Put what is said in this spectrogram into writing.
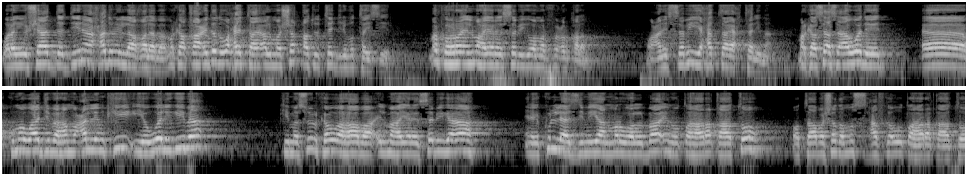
walan yushaadda diina axadun ilaa halaba marka qaacidadu waxay tahay almashaqatu tajlibu taysiir marka horena ilmaha yaree sabigii waa marfuucu lqalam wa can isabiyi xataa yaxtalima. Markaa saas aawadeed kuma waajib aha mucallimkii iyo weligiiba kii mas'uulka u ahaaba ilmaha yaree sabiga ah inay ku laazimiyaan mar walba inuu tahaaro qaato oo taabashada musxafka uu tahaaro qaato.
